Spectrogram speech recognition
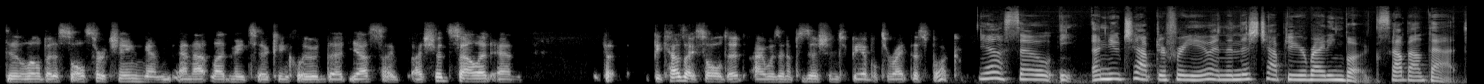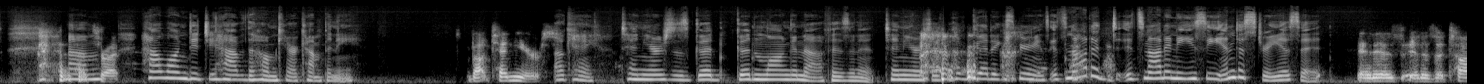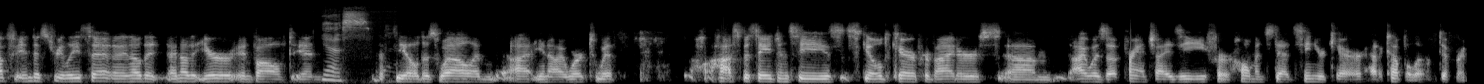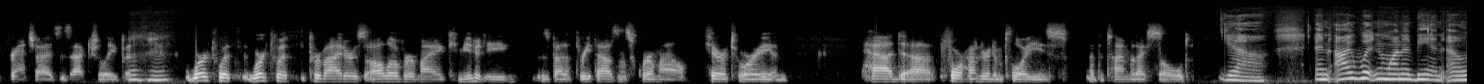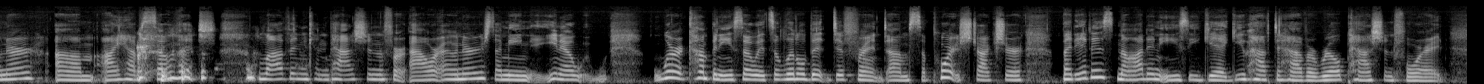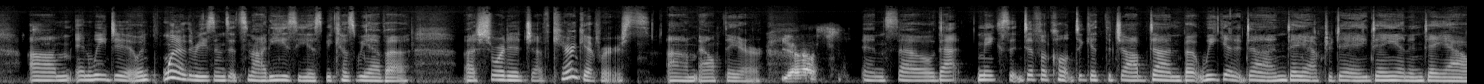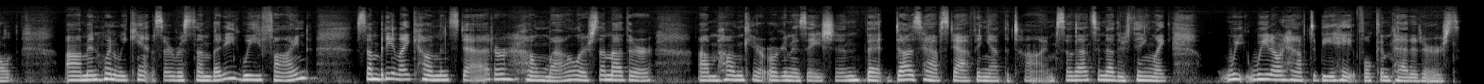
did a little bit of soul searching, and, and that led me to conclude that yes, I, I should sell it. And th- because I sold it, I was in a position to be able to write this book. Yeah, so a new chapter for you, and then this chapter you're writing books. How about that? That's um, right. How long did you have the home care company? About 10 years. Okay. 10 years is good good and long enough, isn't it? 10 years of good experience. It's not a it's not an easy industry, is it? It is. It is a tough industry, Lisa, and I know that I know that you're involved in yes. the field as well. And I, you know, I worked with hospice agencies, skilled care providers. Um, I was a franchisee for Home Instead Senior Care. Had a couple of different franchises actually, but mm-hmm. worked with worked with providers all over my community. It was about a three thousand square mile territory, and had uh, 400 employees at the time that I sold. Yeah. And I wouldn't want to be an owner. Um, I have so much love and compassion for our owners. I mean, you know, we're a company, so it's a little bit different um, support structure, but it is not an easy gig. You have to have a real passion for it. Um, and we do. And one of the reasons it's not easy is because we have a, a shortage of caregivers um, out there. Yes. And so that makes it difficult to get the job done, but we get it done day after day, day in and day out. Um, and when we can't service somebody, we find somebody like Home Instead or Homewell or some other um, home care organization that does have staffing at the time. So that's another thing. Like we, we don't have to be hateful competitors.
